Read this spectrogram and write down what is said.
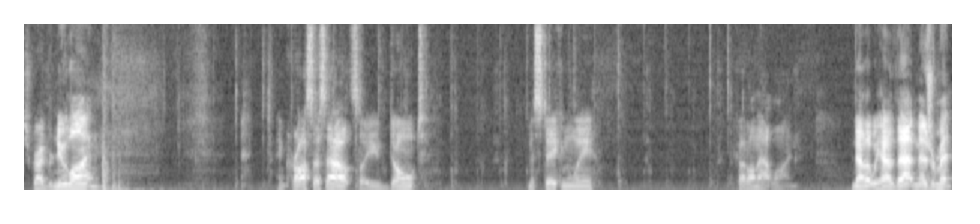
Scribe your new line and cross this out so you don't mistakenly cut on that line. Now that we have that measurement,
